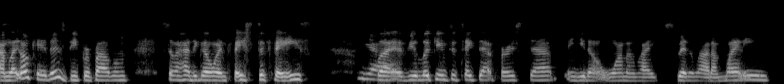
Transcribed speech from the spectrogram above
I'm like, okay, there's deeper problems, so I had to go in face to face. But if you're looking to take that first step and you don't want to like spend a lot of money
